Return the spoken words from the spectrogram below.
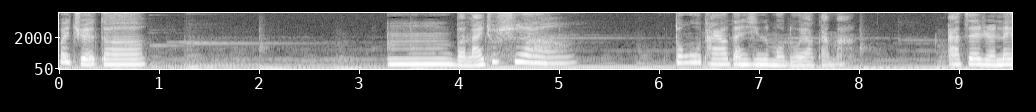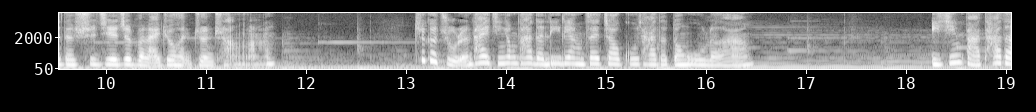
会觉得，嗯，本来就是啊，动物它要担心这么多要干嘛？啊，在人类的世界，这本来就很正常啊。这个主人他已经用他的力量在照顾他的动物了啊，已经把他的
